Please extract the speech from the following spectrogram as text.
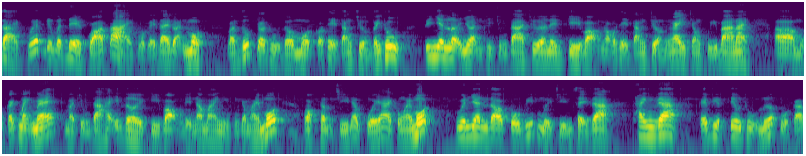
giải quyết cái vấn đề quá tải của cái giai đoạn 1 và giúp cho thủ dầu 1 có thể tăng trưởng doanh thu. Tuy nhiên lợi nhuận thì chúng ta chưa nên kỳ vọng nó có thể tăng trưởng ngay trong quý 3 này à, một cách mạnh mẽ mà chúng ta hãy rời kỳ vọng đến năm 2021 hoặc thậm chí là cuối 2021. Nguyên nhân do Covid-19 xảy ra thành ra cái việc tiêu thụ nước của các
